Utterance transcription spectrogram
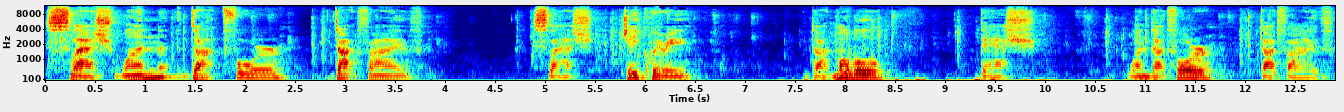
slash one dot four dot five slash jQuery dot mobile dash one dot four dot five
